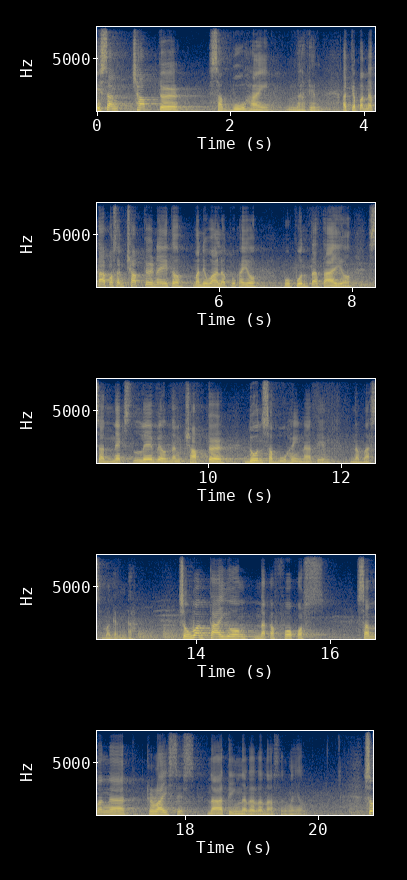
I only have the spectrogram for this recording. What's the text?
Isang chapter sa buhay natin. At kapag natapos ang chapter na ito, maniwala po kayo, pupunta tayo sa next level ng chapter doon sa buhay natin na mas maganda. So huwag tayong nakafocus sa mga crisis na ating nararanasan ngayon. So,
